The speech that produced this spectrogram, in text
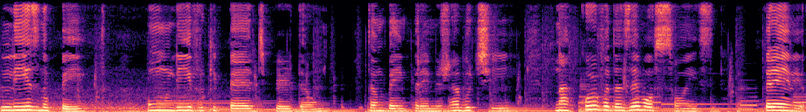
Lis no Peito, um livro que pede perdão, também Prêmio Jabuti, Na Curva das Emoções, Prêmio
